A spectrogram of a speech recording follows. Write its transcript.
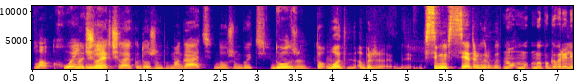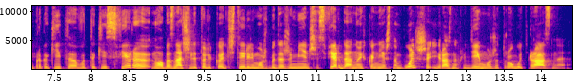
плохой. Но человек человеку должен помогать, должен быть... Должен. То, вот, обожаю, блин. Все, мы все друг другу. Ну, мы поговорили про какие-то вот такие сферы, ну, обозначили только четыре или, может быть, даже меньше сфер, да, но их, конечно, больше, и разных людей может трогать разное.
